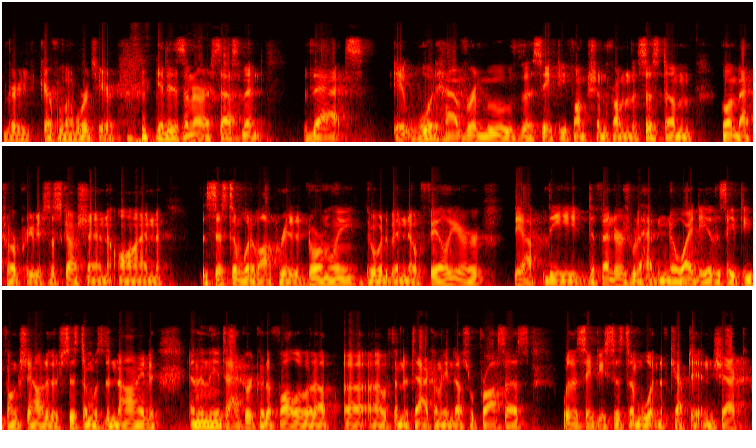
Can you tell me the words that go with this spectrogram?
very careful in my words here. it is in our assessment that it would have removed the safety function from the system. Going back to our previous discussion on the system would have operated normally, there would have been no failure. The the defenders would have had no idea the safety functionality of their system was denied, and then the attacker could have followed it up uh, uh with an attack on the industrial process where the safety system wouldn't have kept it in check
